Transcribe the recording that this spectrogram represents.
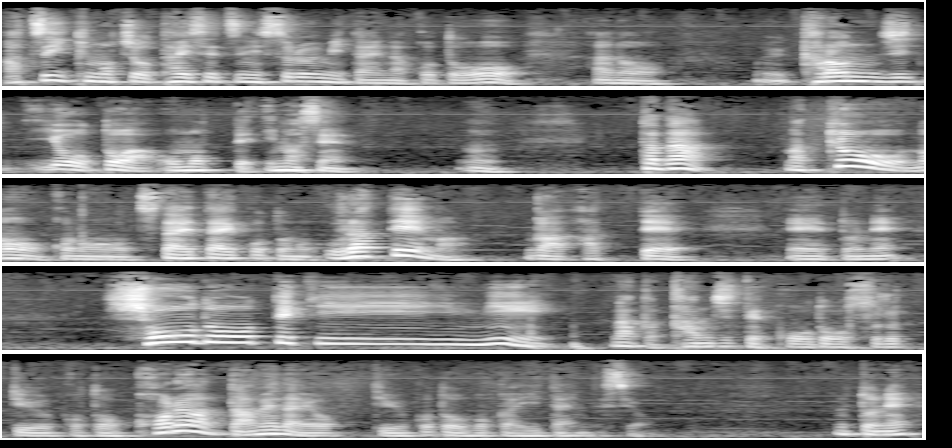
熱い気持ちを大切にするみたいなことをあの軽んじようとは思っていません。うん、ただ、まあ、今日のこの伝えたいことの裏テーマがあってえっ、ー、とね衝動的になんか感じて行動するっていうことこれはダメだよっていうことを僕は言いたいんですよ。うんとね、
